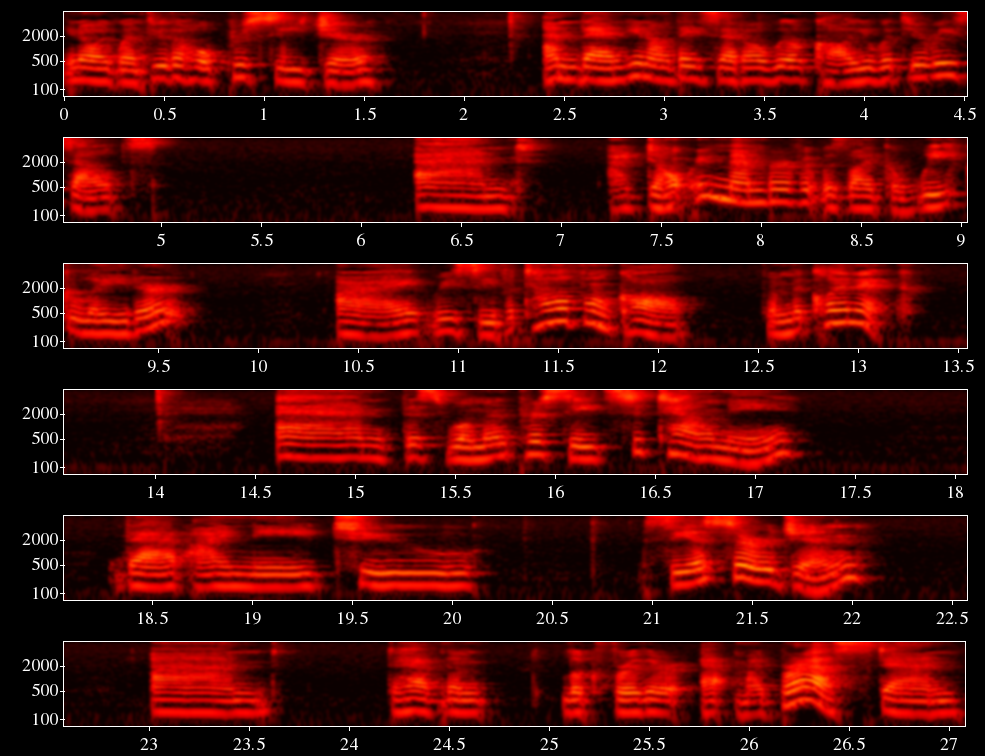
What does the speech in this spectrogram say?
you know, I went through the whole procedure. And then, you know, they said, oh, we'll call you with your results. And I don't remember if it was like a week later, I receive a telephone call from the clinic. And this woman proceeds to tell me that I need to see a surgeon and to have them look further at my breast. And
